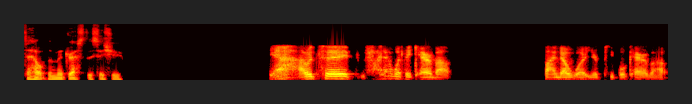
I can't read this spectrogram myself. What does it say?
to help them address this issue? Yeah, I would say find out what they care about. Find out what your people care about.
